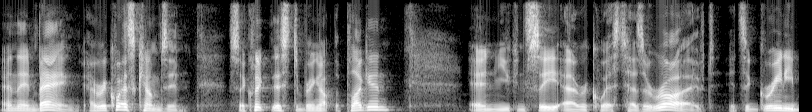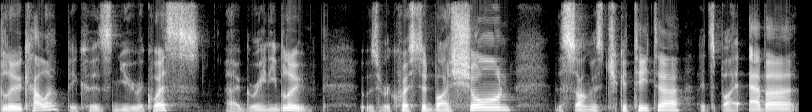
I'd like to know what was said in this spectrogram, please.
and then bang, a request comes in. So click this to bring up the plugin and you can see our request has arrived. It's a greeny blue color because new requests are greeny blue. It was requested by Sean. The song is Chiquitita. It's by ABBA.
